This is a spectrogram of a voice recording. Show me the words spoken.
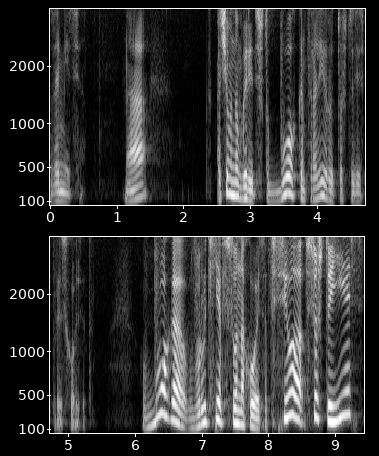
заметьте. Да? О чем он нам говорит? Что Бог контролирует то, что здесь происходит. В Бога в руке все находится. Все, все, что есть,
